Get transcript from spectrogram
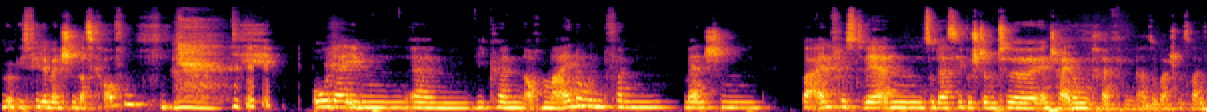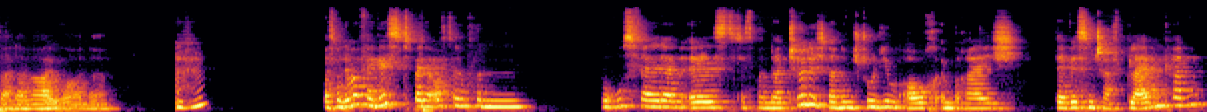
möglichst viele Menschen das kaufen. Oder eben, ähm, wie können auch Meinungen von Menschen beeinflusst werden, sodass sie bestimmte Entscheidungen treffen, also beispielsweise an der Wahlurne. Mhm. Was man immer vergisst bei der Aufzählung von Berufsfeldern ist, dass man natürlich nach einem Studium auch im Bereich der Wissenschaft bleiben kann,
